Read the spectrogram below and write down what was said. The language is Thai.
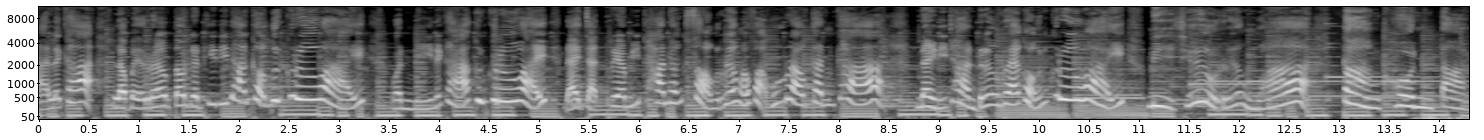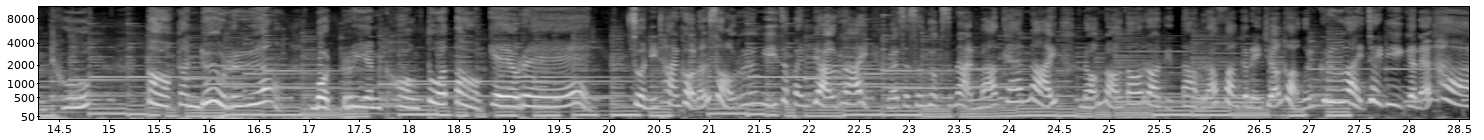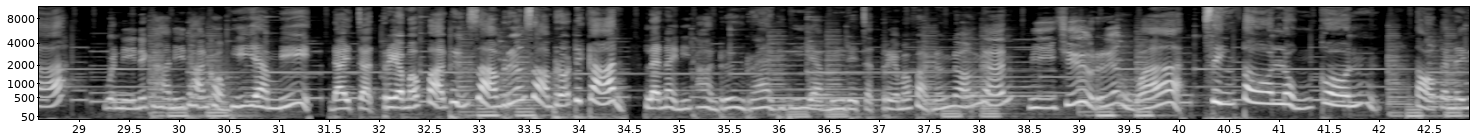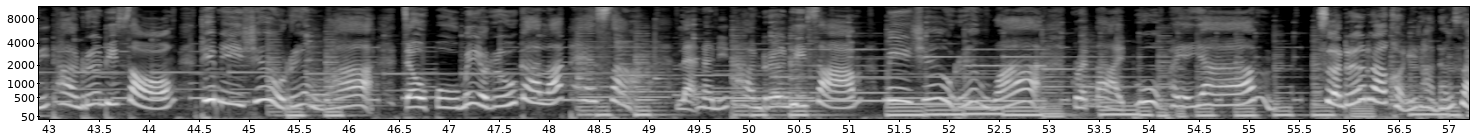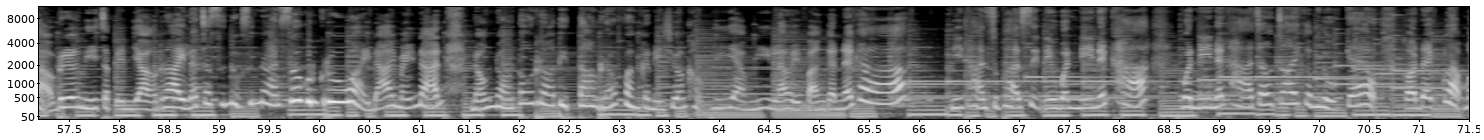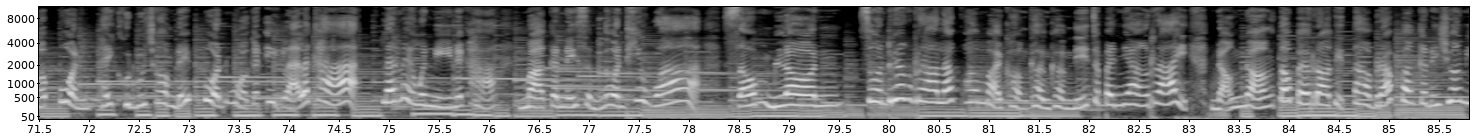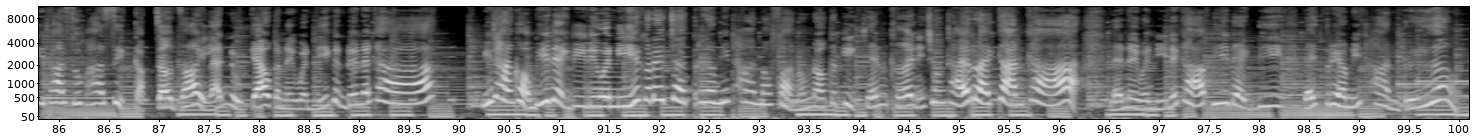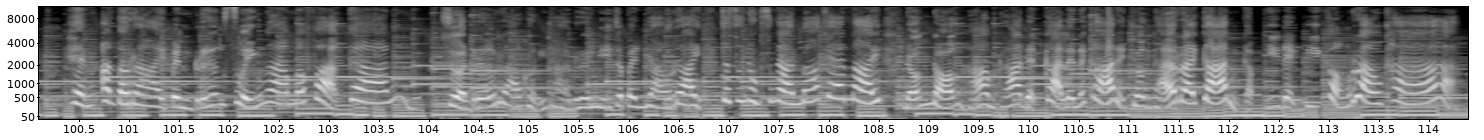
เอาละค่ะ เราไปเริ่มต้นกันที่นิทานของคุณครูไหว วันนี้นะคะ คุณครูไหวได้จัดเตรียมนิทานทั้งสองเรื่องมาฝากพวกเรากันค่ะ ในนิทานเรื่องแรกของคุณครูไหว มีชื่อเรื่องว่า ต่างคนต่างทุกข์ต่อกันด้วยเรื่อง บทเรียนของตัวต่อเกเร ส่วนนิทานของทั้งสองเรื่องนี้จะเป็นอย่างไร และจะสนุกสนานมากแค่ไหน น้องๆต้องรอติดตามรับฟังกันในช่วงของคุณครูไหวใจดีกันนะคะ วันนี้นะคะนิทานของพี่แยมมี่ได้จัดเตรียมมาฝากถึง 3 เรื่อง 3รสด้วยกัน และในนิทานเรื่องแรกที่พี่แยมมี่ได้จัดเตรียมมาฝากน้องๆนนั้น มีชื่อเรื่องว่า สิงโตหลงกล ต่อกันในนิทานเรื่องที่สองที่มีชื่อเรื่องว่า เจ้าปูไม่รู้กาลเทศะ และในนิทานเรื่องที่สามมีชื่อเรื่องว่า กระต่ายผู้พยายาม ส่วนเรื่องราวของนิทานทั้งสามเรื่องนี้จะเป็นอย่างไรและจะสนุกสนานสู้คุณครูไหวได้ไหมนั้น น้องๆต้องรอติดตามรับฟังกันในช่วงของพี่ยามีเล่าให้ฟังกันนะคะ นิทานสุภาษิตในวันนี้นะคะ วันนี้นะคะเจ้าจ้อยกับหนูแก้ว ก็ได้กลับมาป่วนให้คุณผู้ชมได้ปวดหัวกันอีกแล้วล่ะค่ะ และในวันนี้นะคะ มากันในสำนวนที่ว่าส้มหล่นส่วนเรื่องราวและความหมายของคำคำนี้จะเป็นอย่างไร น้องๆ ต้องไปรอติดตามรับฟังกันในช่วงนิทานสุภาษิตกับเจ้าจ้อยและหนูแก้วกันในวันนี้กันด้วยนะคะ นิทานของพี่เด็กดีในวันนี้ก็ได้จัดเตรียมนิทานมาฝากน้องๆกันอีกเช่นเคยในช่วงท้ายรายการค่ะ และในวันนี้นะคะ พี่เด็กดีได้เตรียมนิทานเรื่อง เห็นอันตรายเป็นเรื่องสวยงามมาฝากกัน ส่วนเรื่องราวของนิทานเรื่องนี้จะเป็นอย่างไร จะสนุกสนานมากแค่ไหน น้องๆห้ามพลาดเด็ดขาดเลยนะคะในช่วงท้ายรายการกับพี่เด็กดีของเราค่ะ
